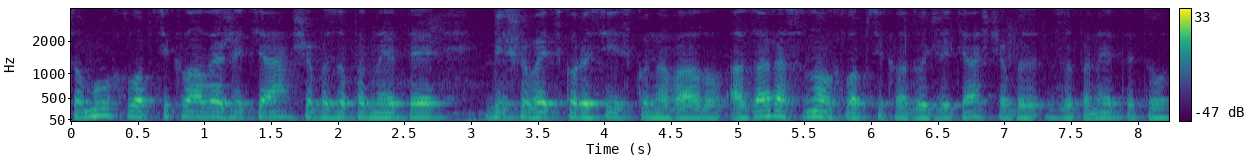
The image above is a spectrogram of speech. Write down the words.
тому хлопці клали життя, щоб зупинити більшовицько-російську навалу. А зараз знов хлопці кладуть життя, щоб зупинити ту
